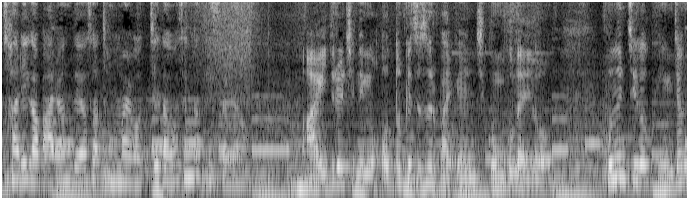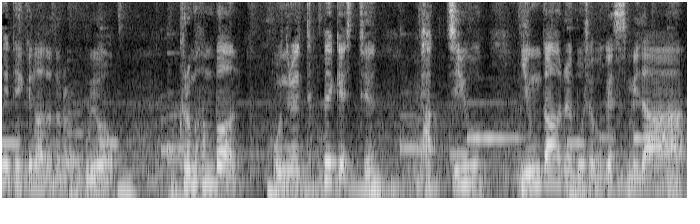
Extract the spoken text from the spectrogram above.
자리가 마련되어서 정말 멋지다고 생각했어요. 아이들의 재능을 어떻게 스스로 발견했는지 궁금해요. 보는 제가 굉장히 대견하더라고요. 그럼 한번 오늘의 특별 게스트 박지우, 윤가을을 모셔보겠습니다.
